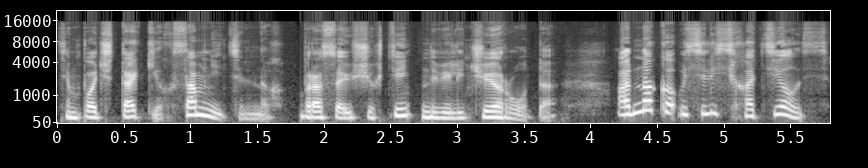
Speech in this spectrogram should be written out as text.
тем паче таких, сомнительных, бросающих тень на величие рода. Однако Василисе хотелось.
